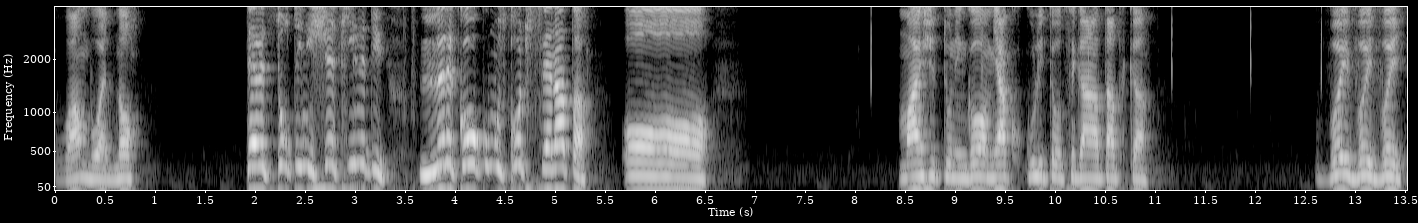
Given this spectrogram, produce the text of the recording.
Ламбо едно. 906 хиляди! Леле, колко му скочи цената! О, Май ще тунинговам яко колите от сега нататъка. Въй, въй, въй.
